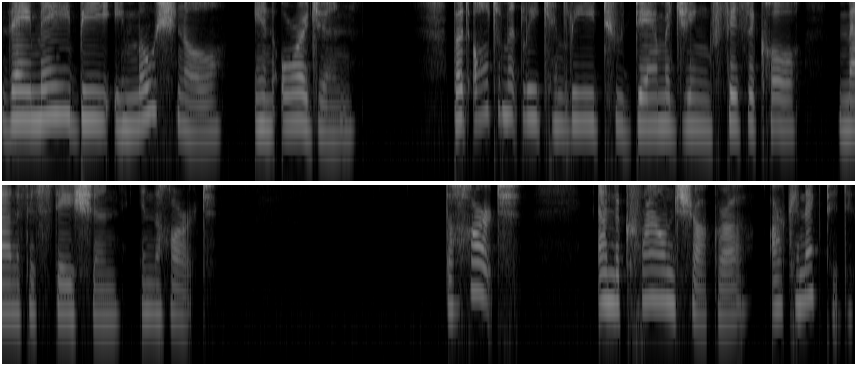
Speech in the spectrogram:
They may be emotional in origin, but ultimately can lead to damaging physical manifestation in the heart. The heart and the crown chakra are connected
